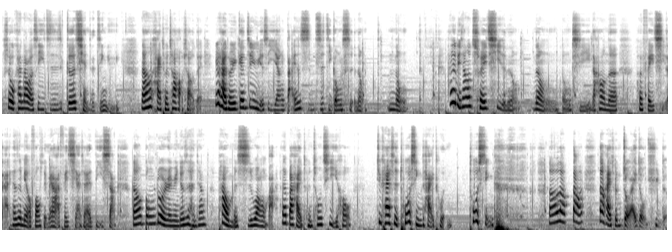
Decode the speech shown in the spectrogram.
所以我看到的是一只搁浅的金鱼，然后海豚超好笑的，因为海豚鱼跟金鱼也是一样大，也是十十几公尺的那种那种，它有点像吹气的那种那种东西，然后呢。会飞起来，但是没有风，所以没办法飞起来，就在地上。然后工作人员就是很像怕我们失望吧，他就把海豚充气以后，就开始拖行海豚，拖行，然后让到让海豚走来走去的。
